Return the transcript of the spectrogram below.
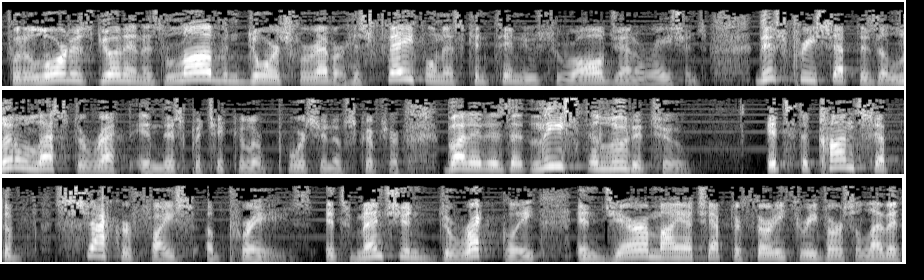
For the Lord is good and His love endures forever. His faithfulness continues through all generations. This precept is a little less direct in this particular portion of scripture, but it is at least alluded to. It's the concept of sacrifice of praise. It's mentioned directly in Jeremiah chapter 33 verse 11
